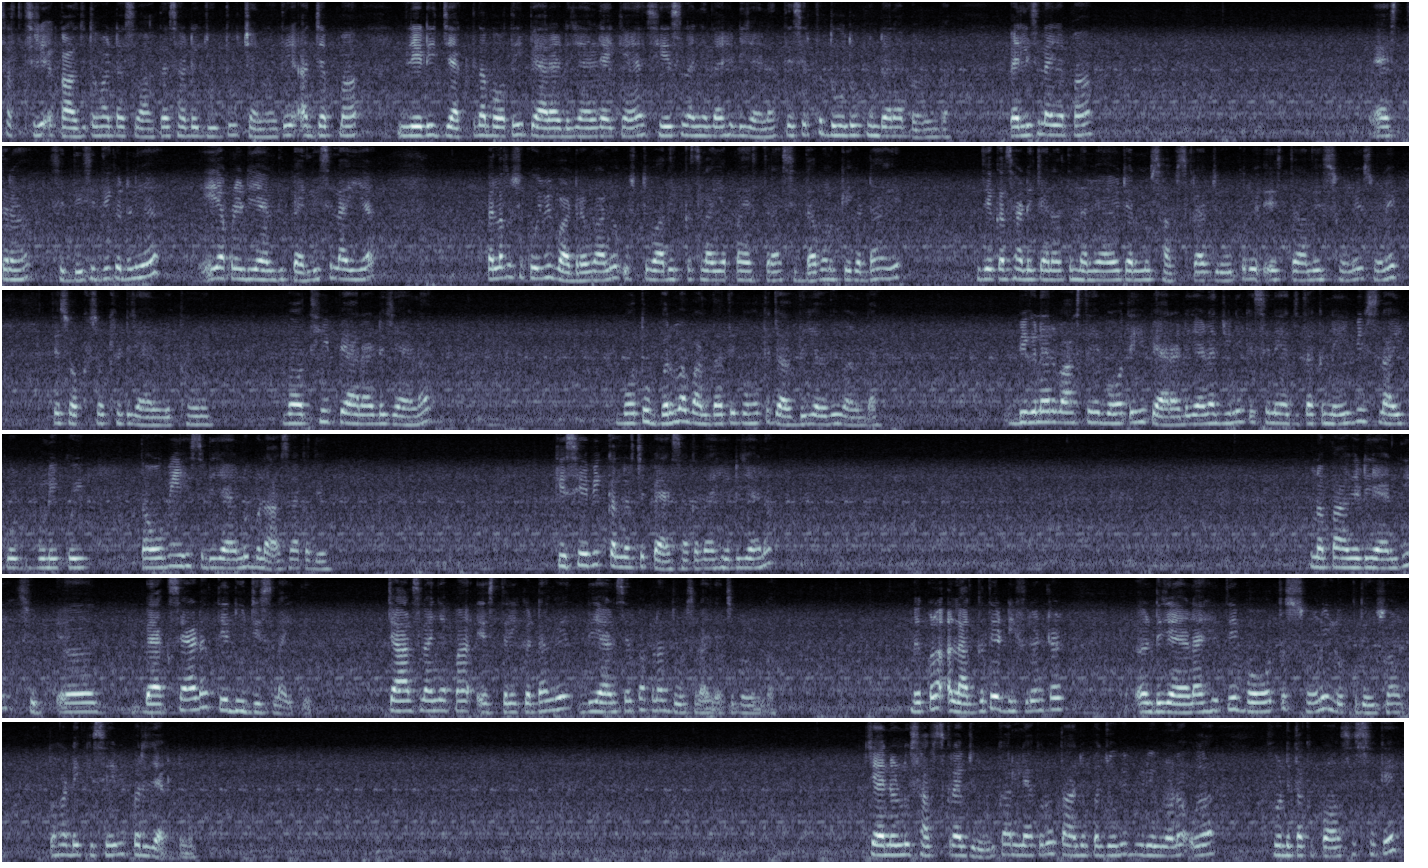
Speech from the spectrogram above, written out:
ਸਤਿ ਸ੍ਰੀ ਅਕਾਲ ਜੀ, ਤੁਹਾਡਾ ਸਵਾਗਤ ਹੈ ਸਾਡੇ YouTube ਚੈਨਲ ਤੇ। ਅੱਜ ਆਪਾਂ ਲੇਡੀ ਜੈਕਟ ਦਾ ਬਹੁਤ ਹੀ ਪਿਆਰਾ ਡਿਜ਼ਾਈਨ ਲੈ ਕੇ ਆਏ ਹਾਂ। ਛੇ ਸਲਾਈਆਂ ਦਾ ਇਹ ਡਿਜ਼ਾਈਨ ਹੈ ਤੇ ਸਿਰਫ ਦੋ ਦੋ ਕੁੰਡਿਆਂ ਨਾਲ ਬਣੂਗਾ। ਪਹਿਲੀ ਸਲਾਈ ਆਪਾਂ ਇਸ ਤਰ੍ਹਾਂ ਸਿੱਧੀ ਸਿੱਧੀ ਕੱਢਣੀ ਹੈ ਇਹ ਆਪਣੇ ਡਿਜ਼ਾਈਨ ਦੀ ਪਹਿਲੀ ਸਲਾਈ ਹੈ ਪਹਿਲਾਂ ਤੁਸੀਂ ਕੋਈ ਵੀ ਬਾਰਡਰ ਬਣਾ ਲਿਓ, ਉਸ ਤੋਂ ਬਾਅਦ ਇੱਕ ਸਲਾਈ ਆਪਾਂ ਇਸ ਤਰ੍ਹਾਂ ਸਿੱਧਾ ਬਣ ਕੇ ਕੱਢਾਂਗੇ। ਜੇਕਰ ਸਾਡੇ ਚੈਨਲ ਤੇ ਨਵੇਂ ਆਏ ਹੋ ਚੈਨਲ ਨੂੰ ਸਬਸਕ੍ਰਾਈਬ ਜ਼ਰੂਰ ਕਰੋ ਇਸ ਤਰ੍ਹਾਂ ਦੇ ਸੋਹਣੇ ਸੋਹਣੇ ਤੇ ਸੌਖੇ ਸੌਖੇ ਡਿਜ਼ਾਈਨ ਵੇਖਣ। ਨੂੰ ਬਹੁਤ ਹੀ ਪਿਆਰਾ ਡਿਜ਼ਾਈਨ ਆ। ਬਹੁਤ ਉੱਭਰਮਾ ਬਣਦਾ ਤੇ ਬਹੁਤ ਜਲਦੀ ਜਲਦੀ ਬਣਦਾ। ਬਿਗਨਰ ਵਾਸਤੇ ਇਹ ਬਹੁਤ ਹੀ ਪਿਆਰਾ ਡਿਜ਼ਾਈਨ ਹੈ ਜਿਹਨੇ ਕਿਸੇ ਨੇ ਅਜੇ ਤੱਕ ਨਹੀਂ ਵੀ ਸਿਲਾਈ ਕੋ, ਬੁਣੀ ਕੋਈ, ਤਾਂ ਉਹ ਵੀ ਇਸ ਡਿਜ਼ਾਈਨ ਨੂੰ ਬਣਾ ਸਕਦੇ ਹੋ। ਕਿਸੇ ਵੀ ਕਲਰ 'ਚ ਪੈ ਸਕਦਾ ਇਹ ਡਿਜ਼ਾਈਨ ਹੁਣ ਆਪਾਂ ਅਗੇ ਡਿਜ਼ਾਈਨ ਦੀ ਬੈਕ ਸਾਈਡ ਤੇ ਦੂਜੀ ਸਲਾਈ ਤੇ। ਚਾਰ ਸਲਾਈਆਂ ਆਪਾਂ ਇਸ ਤਰੀ ਕੱਢਾਂਗੇ। ਡਿਜ਼ਾਈਨ ਸਿਰਫ ਆਪਣਾ ਦੋ ਸਲਾਈਆਂ 'ਚ ਬਣੂਗਾ। ਬਿਲਕੁਲ ਅਲੱਗ ਤੇ ਡਿਫਰੈਂਟ ਡਿਜ਼ਾਈਨ ਆ ਇਹ ਤੇ ਬਹੁਤ ਸੋਹਣੀ ਲੁੱਕ ਦੇਊ ਤੁਹਾਡੇ ਕਿਸੇ ਵੀ ਪ੍ਰੋਜੈਕਟ ਨੂੰ। ਚੈਨਲ ਨੂੰ ਸਬਸਕ੍ਰਾਈਬ ਜ਼ਰੂਰ ਕਰ ਲਿਆ ਕਰੋ ਤਾਂ ਜੋ ਆਪਾਂ ਜੋ ਵੀ ਵੀਡੀਓ ਬਣਾਉਣਾ ਉਹਦਾ ਤੁਹਾਡੇ ਤੱਕ ਪਹੁੰਚ ਸਕੇ।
